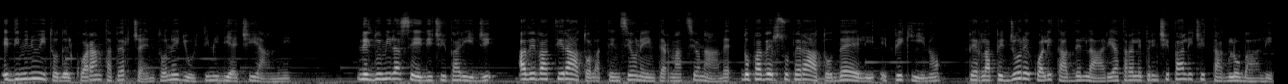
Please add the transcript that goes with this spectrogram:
è diminuito del 40% negli ultimi dieci anni. Nel 2016 Parigi aveva attirato l'attenzione internazionale dopo aver superato Delhi e Pechino per la peggiore qualità dell'aria tra le principali città globali.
